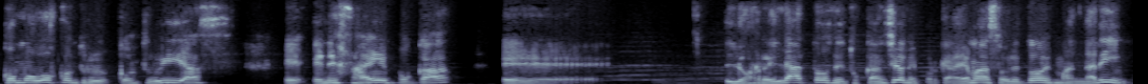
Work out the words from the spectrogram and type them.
cómo vos constru- construías eh, en esa época eh, los relatos de tus canciones, porque además sobre todo es mandarín,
